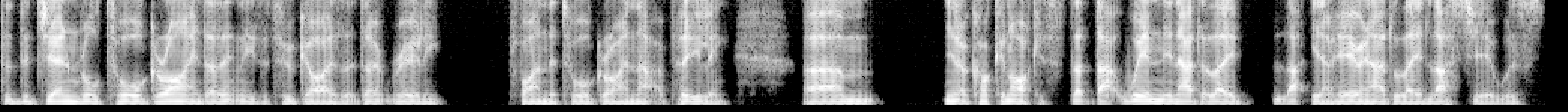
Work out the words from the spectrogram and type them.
the, the general tour grind. I think these are two guys that don't really find the tour grind that appealing. Um, you know, Kokkinakis that that win in Adelaide, you know, here in Adelaide last year was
